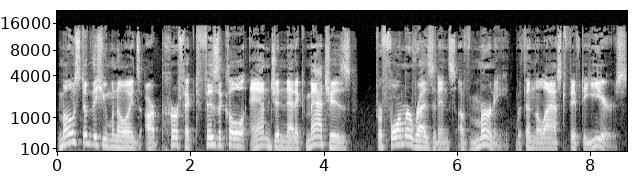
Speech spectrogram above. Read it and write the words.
most of the humanoids are perfect physical and genetic matches for former residents of Mirny within the last 50 years,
